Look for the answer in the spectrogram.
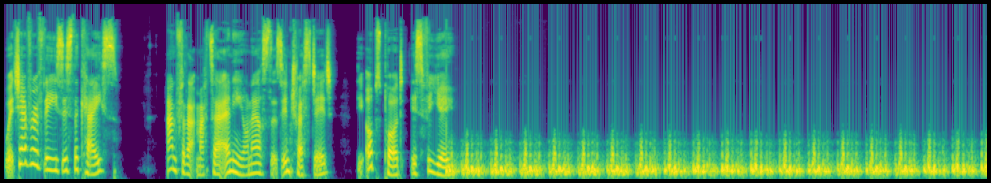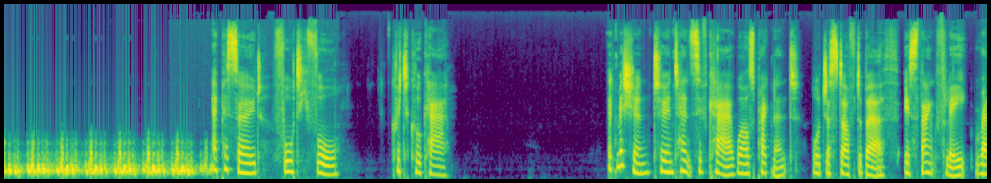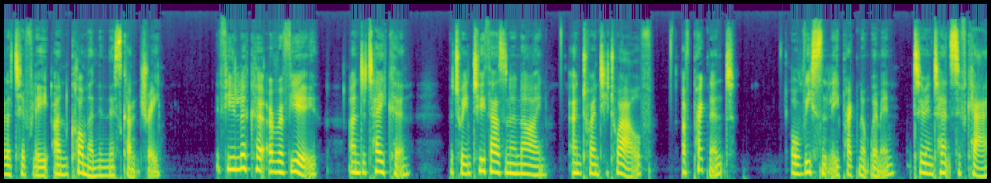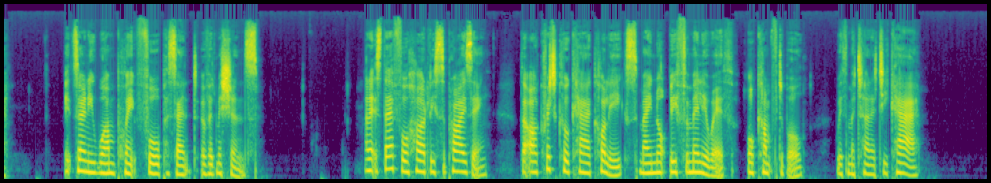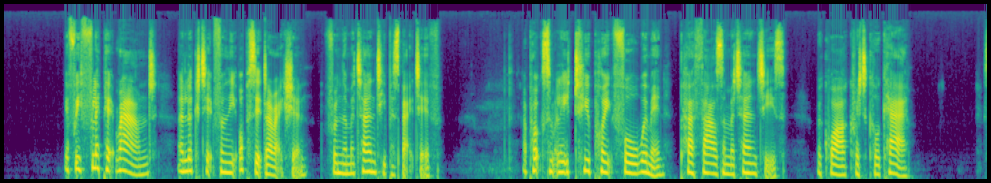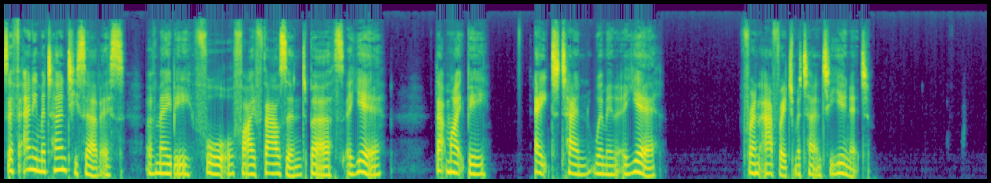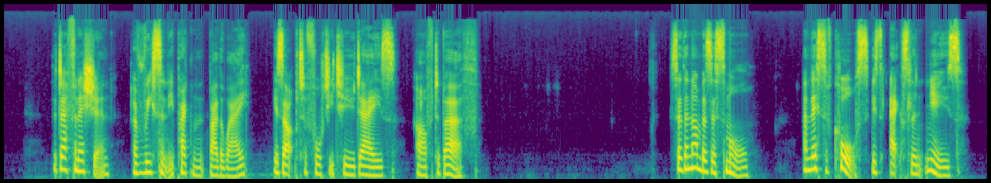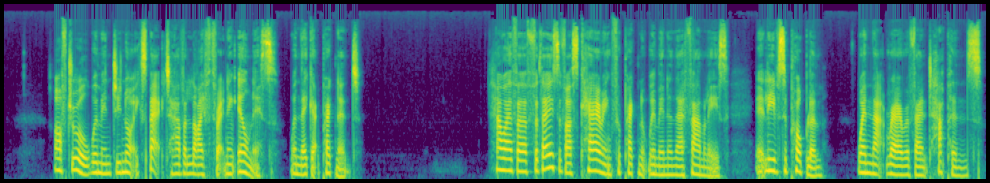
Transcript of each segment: Whichever of these is the case, and for that matter, anyone else that's interested, the OBS pod is for you. Episode 44 Critical Care. Admission to intensive care whilst pregnant or just after birth is thankfully relatively uncommon in this country. If you look at a review undertaken between 2009 and 2012 of pregnant or recently pregnant women to intensive care, it's only 1.4% of admissions. And it's therefore hardly surprising that our critical care colleagues may not be familiar with or comfortable with maternity care. If we flip it round and look at it from the opposite direction, from the maternity perspective. Approximately 2.4 women per thousand maternities require critical care. So, for any maternity service of maybe four or 5,000 births a year, that might be eight to 10 women a year for an average maternity unit. The definition of recently pregnant, by the way, is up to 42 days after birth. So the numbers are small. And this, of course, is excellent news. After all, women do not expect to have a life threatening illness when they get pregnant. However, for those of us caring for pregnant women and their families, it leaves a problem when that rare event happens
